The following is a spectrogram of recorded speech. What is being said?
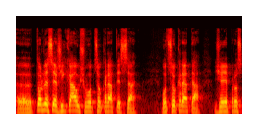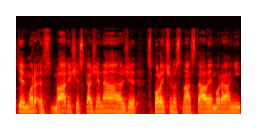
E, tohle se říká už od Sokratesa. Od Sokrata že je prostě mládež je skažená a že společnost má stále morální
